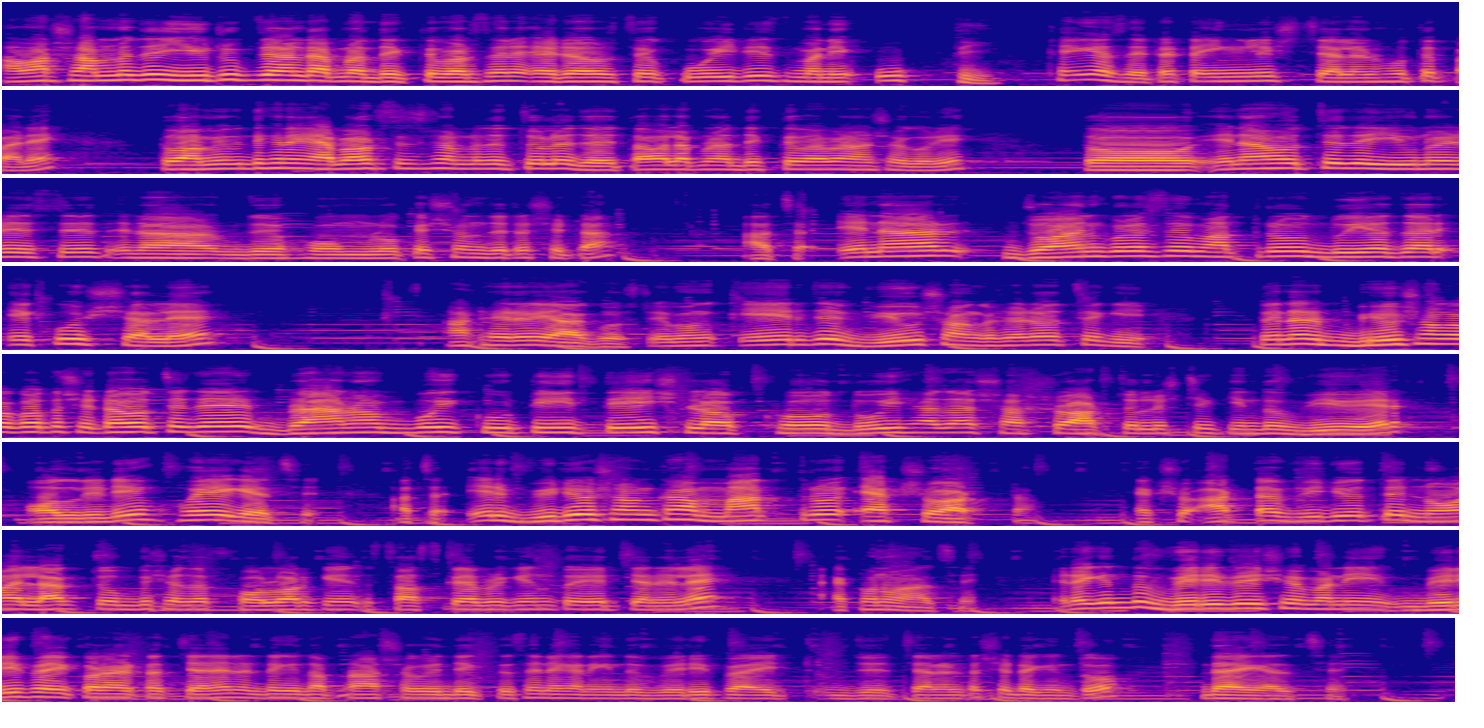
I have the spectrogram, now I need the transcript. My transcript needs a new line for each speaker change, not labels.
আমার সামনে যে ইউটিউব চ্যানেলটা আপনারা দেখতে পাচ্ছেন এটা হচ্ছে কুইটিস মানে উক্তি। ঠিক আছে? এটা একটা ইংলিশ চ্যানেল হতে পারে। তো আমি যদি এখানে অ্যাবাউট সেকশন আপনাদের চলে যাই, তাহলে আপনারা দেখতে পাবেন, আশা করি। তো এনার হচ্ছে যে ইউনাইটেড স্টেটস এনার যে হোম লোকেশন যেটা সেটা। আচ্ছা এনার জয়েন করেছে মাত্র দুই হাজার একুশ সালে, আঠেরোই আগস্ট। এবং এর যে ভিউ সংখ্যা, সেটা হচ্ছে কি? তো এনার ভিউ সংখ্যা কত? সেটা হচ্ছে যে বিরানব্বই কোটি তেইশ লক্ষ দুই হাজার সাতশো আটচল্লিশটি কিন্তু ভিউ এর অলরেডি হয়ে গেছে। আচ্ছা এর ভিডিও সংখ্যা মাত্র একশো আটটা। একশো আটটা ভিডিওতে নয় লাখ চব্বিশ হাজার ফলোয়ার সাবস্ক্রাইবার কিন্তু এর চ্যানেলে এখনও আছে। এটা কিন্তু ভেরিফিকেশন মানে ভেরিফাই করা একটা চ্যানেল এটা কিন্তু আপনারা আশা করি দেখতেছেন, এখানে কিন্তু ভেরিফাইড যে চ্যানেলটা সেটা কিন্তু দেখা যাচ্ছে।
